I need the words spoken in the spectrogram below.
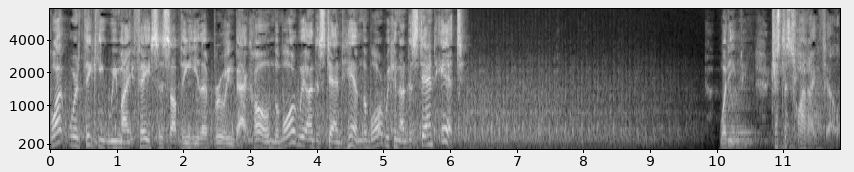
what we're thinking we might face is something he left brewing back home, the more we understand him, the more we can understand it. One evening, just as twilight fell,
